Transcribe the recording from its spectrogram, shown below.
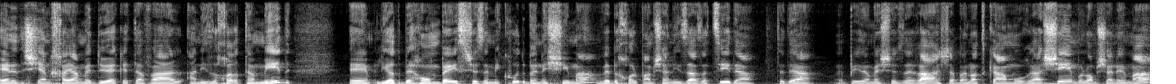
אין איזושהי הנחיה מדויקת, אבל אני זוכר תמיד אה, להיות בהום בייס, שזה מיקוד בנשימה, ובכל פעם שאני זז הצידה, אתה יודע, פתאום יש איזה רעש, הבנות קמו, רעשים, או לא משנה מה.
